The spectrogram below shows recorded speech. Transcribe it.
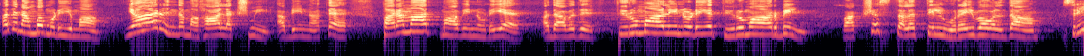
அதை நம்ப முடியுமா? யார் இந்த மகாலட்சுமி அப்படின்னாக்க பரமாத்மாவினுடைய அதாவது திருமாலினுடைய திருமார்பில் வக்ஷஸ்தலத்தில் உறைபவள் தான் ஸ்ரீ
